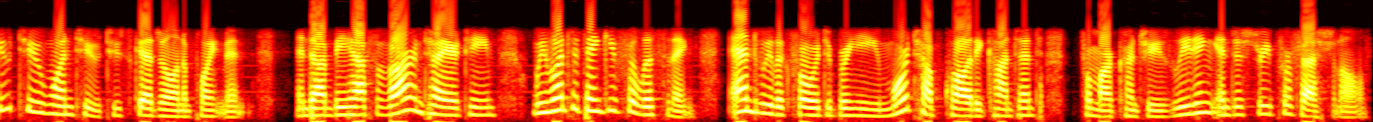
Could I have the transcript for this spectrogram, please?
2212 to schedule an appointment. And on behalf of our entire team, we want to thank you for listening, and we look forward to bringing you more top quality content from our country's leading industry professionals.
